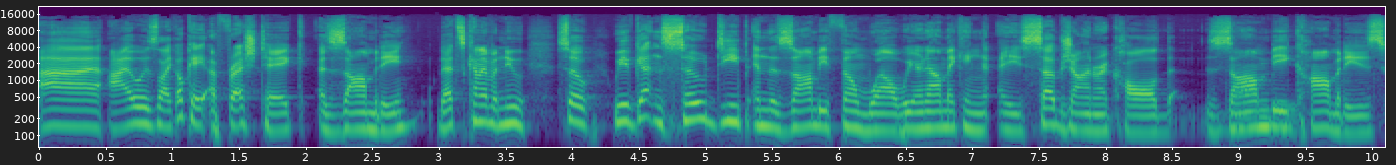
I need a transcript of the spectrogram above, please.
Uh, I was like, okay, a fresh take, a zombie. That's kind of a new. So we've gotten so deep in the zombie film well, we are now making a subgenre called zombie comedies,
